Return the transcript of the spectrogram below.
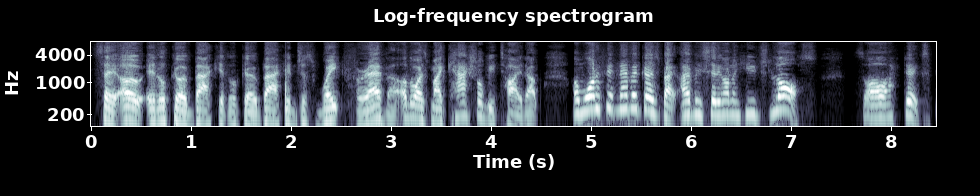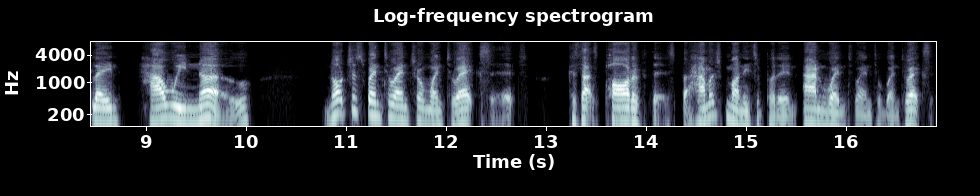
say, oh, it'll go back, it'll go back, and just wait forever. Otherwise, my cash will be tied up. And what if it never goes back? I'll be sitting on a huge loss. So I'll have to explain how we know not just when to enter and when to exit, because that's part of this, but how much money to put in and when to enter, when to exit.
